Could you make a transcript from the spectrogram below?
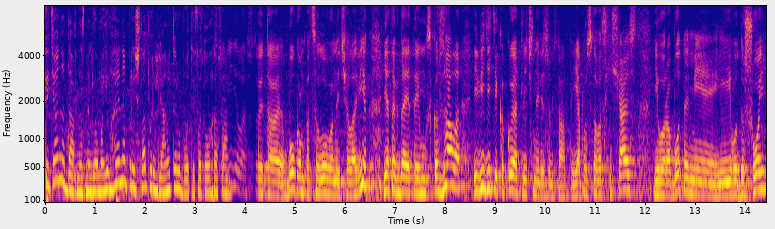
Тетяна, давня знайома Євгена, прийшла переглянути роботи фотографа. Видела, что это Богом поцелованный человек. Я тогда это ему сказала. И видите, какой отличный результат. Я просто восхищаюсь его работами и его душой.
